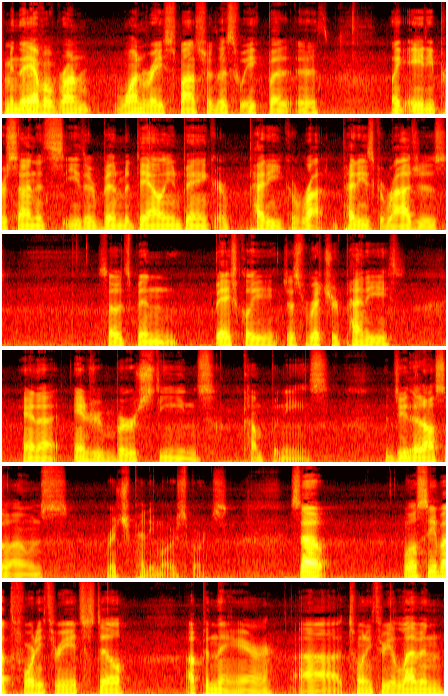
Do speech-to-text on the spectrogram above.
I mean they have a run one race sponsor this week, but it's like eighty percent it's either been Medallion Bank or Petty Gara- Petty's Garages, so it's been basically just Richard Petty and uh, Andrew Murstein's companies the dude that also owns Rich Petty Motorsports. So we'll see about the 43. It's still up in the air. Uh, 2311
